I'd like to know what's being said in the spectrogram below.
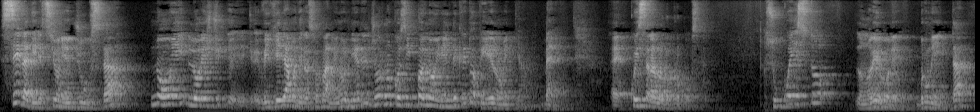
se la direzione è giusta, noi lo, vi chiediamo di trasformarlo in ordine del giorno, così poi noi nel decreto aprile lo mettiamo. Bene, eh, questa è la loro proposta. Su questo l'onorevole Brunetta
